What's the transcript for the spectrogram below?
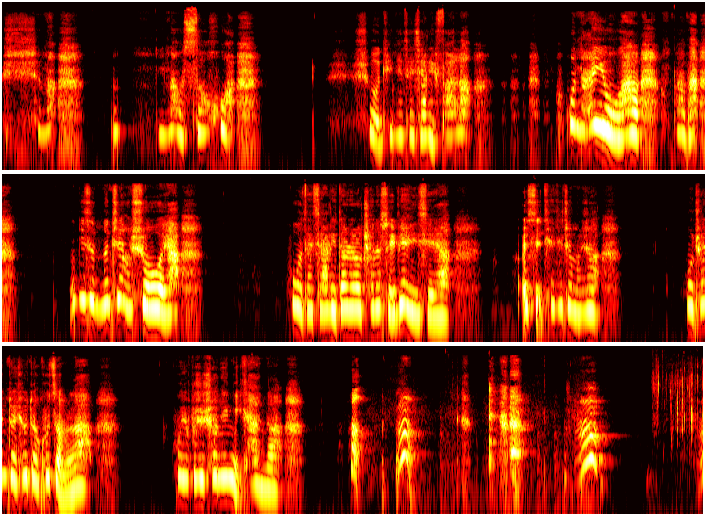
什么？你骂我骚货？说我天天在家里发浪？我哪有啊，爸爸？你怎么能这样说我呀？我在家里当然要穿的随便一些呀，而且天气这么热，我穿短袖短裤怎么了？我又不是穿给你看的。嗯，嗯，嗯，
